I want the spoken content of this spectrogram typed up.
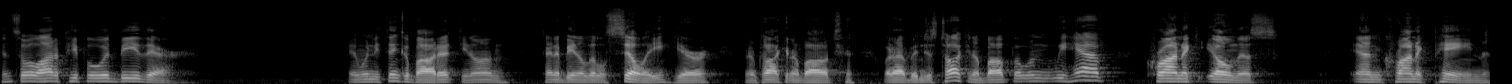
And so a lot of people would be there. And when you think about it, you know, I'm kind of being a little silly here when I'm talking about what I've been just talking about, but when we have chronic illness and chronic pain,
